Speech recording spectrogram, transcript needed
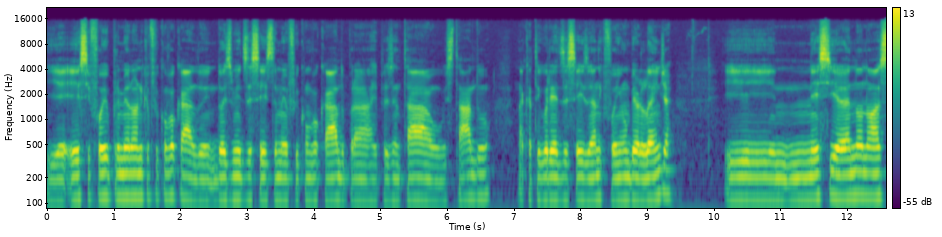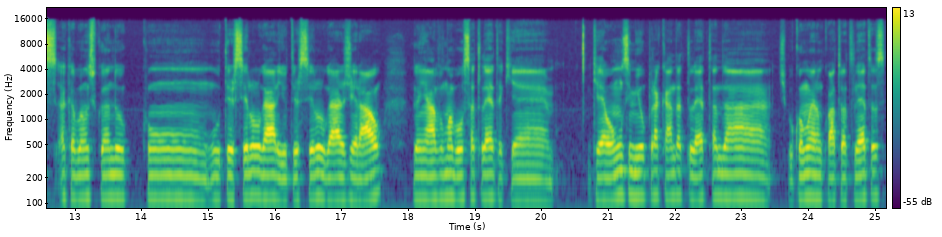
E esse foi o primeiro ano que eu fui convocado. Em 2016 também eu fui convocado para representar o estado na categoria 16 anos, que foi em Uberlândia. E nesse ano nós acabamos ficando com o terceiro lugar. E o terceiro lugar geral ganhava uma bolsa atleta, que é, que é 11 mil para cada atleta da... Tipo, como eram quatro atletas,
